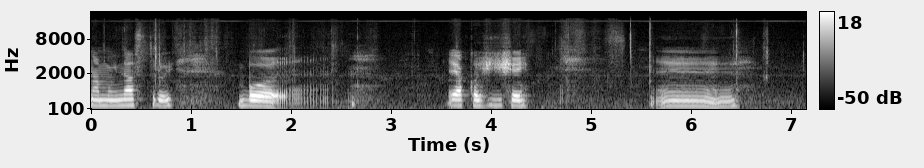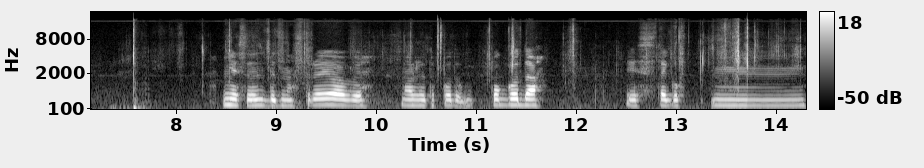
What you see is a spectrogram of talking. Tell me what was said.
na mój nastrój, bo e, jakoś dzisiaj yy, nie jestem zbyt nastrojowy. Może to pogoda jest z tego mm,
